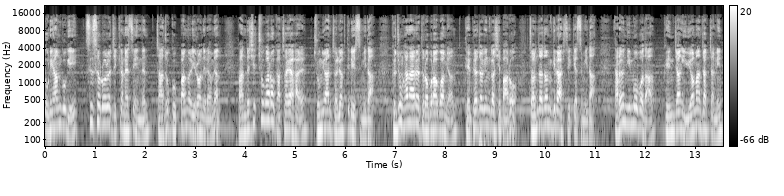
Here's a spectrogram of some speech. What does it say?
우리 한국이 스스로를 지켜낼 수 있는 자주 국방을 이뤄내려면 반드시 추가로 갖춰야 할 중요한 전력들이 있습니다. 그중 하나를 들어보라고 하면 대표적인 것이 바로 전자전기라 할 수 있겠습니다. 다른 임무보다 굉장히 위험한 작전인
